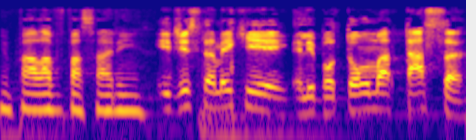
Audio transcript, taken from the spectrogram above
empalava o passarinho. E disse também que ele botou uma taça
